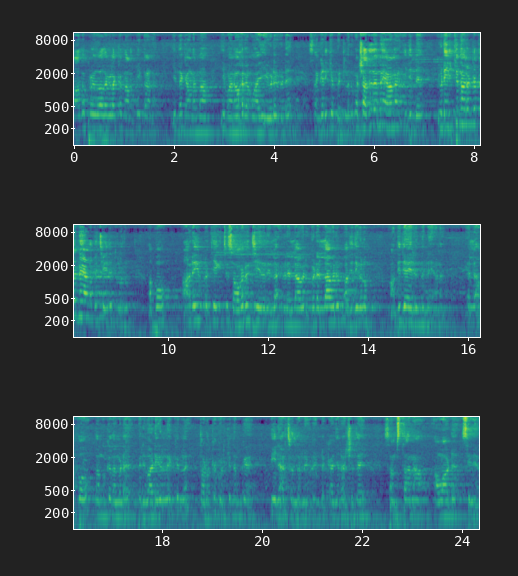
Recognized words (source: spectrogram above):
വാദപ്രതിവാദങ്ങളൊക്കെ നടത്തിയിട്ടാണ് ഇന്ന് കാണുന്ന ഈ മനോഹരമായി ഇവിടെ ഇവിടെ സംഘടിക്കപ്പെട്ടുള്ളത് പക്ഷെ അത് തന്നെയാണ് ഇതിന്റെ ഇവിടെ ഇരിക്കുന്നവരൊക്കെ തന്നെയാണ് അത് ചെയ്തിട്ടുള്ളതും. അപ്പോൾ ആരെയും പ്രത്യേകിച്ച് സ്വാഗതം ചെയ്തിട്ടില്ല ഇവരെല്ലാവരും ഇവിടെ എല്ലാവരും അതിഥികളും അതിഥിയായിരുന്നു തന്നെയാണ്. എല്ലാം അപ്പോൾ നമുക്ക് നമ്മുടെ പരിപാടികളിലേക്ക് തുടക്കം കുറിക്കും നമുക്ക് ബീനാർ ചന്ദ്രൻ ഇവിടെ ഉണ്ട് കഴിഞ്ഞ പ്രാവശ്യത്തെ സംസ്ഥാന അവാർഡ് സിനിമ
